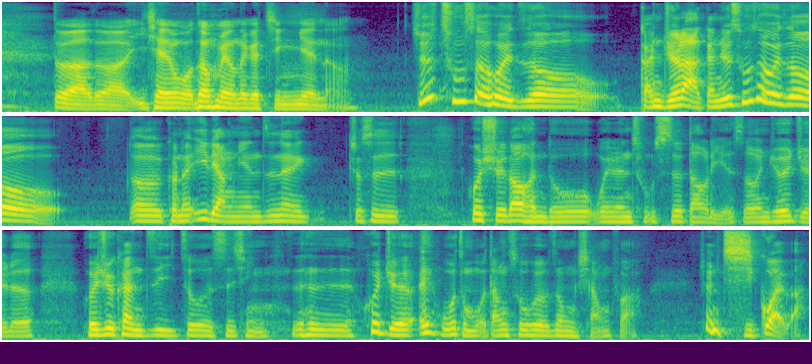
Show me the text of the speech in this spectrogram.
对啊，对啊，以前我都没有那个经验啊。就是出社会之后，感觉啦，感觉出社会之后，呃，可能一两年之内，就是会学到很多为人处事的道理的时候，你就会觉得回去看自己做的事情，真是会觉得，哎、我怎么当初会有这种想法，就很奇怪吧？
